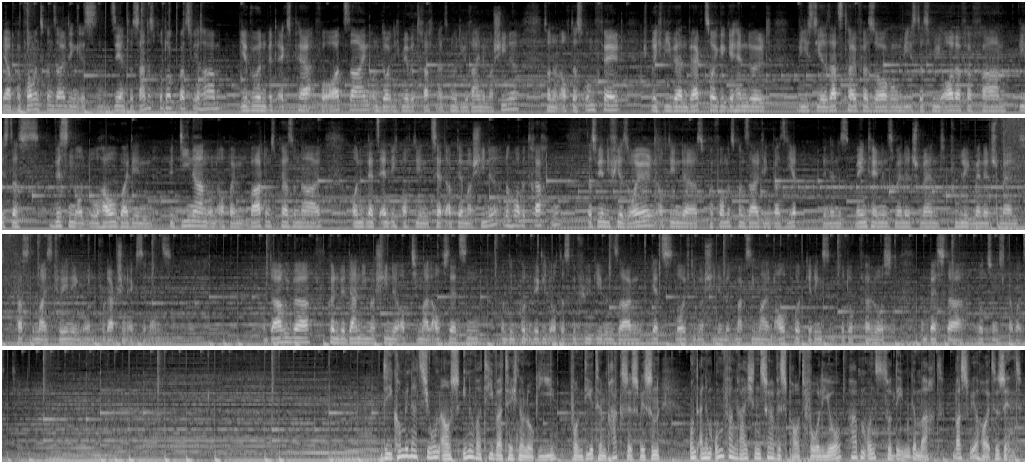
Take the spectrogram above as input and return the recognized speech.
Ja, Performance Consulting ist ein sehr interessantes Produkt, was wir haben. Wir würden mit Experten vor Ort sein und deutlich mehr betrachten als nur die reine Maschine, sondern auch das Umfeld, sprich wie werden Werkzeuge gehandelt, wie ist die Ersatzteilversorgung, wie ist das Reorder-Verfahren, wie ist das Wissen und Know-how bei den Bedienern und auch beim Wartungspersonal und letztendlich auch den Setup der Maschine nochmal betrachten. Das wären die vier Säulen, auf denen das Performance Consulting basiert. Wir nennen es Maintenance Management, Tooling Management, Customized Training und Production Excellence. Und darüber können wir dann die Maschine optimal aufsetzen und dem Kunden wirklich auch das Gefühl geben und sagen, jetzt läuft die Maschine mit maximalem Output, geringstem Produktverlust und bester Nutzungskapazität. Die Kombination aus innovativer Technologie, fundiertem Praxiswissen und einem umfangreichen Serviceportfolio haben uns zu dem gemacht, was wir heute sind.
